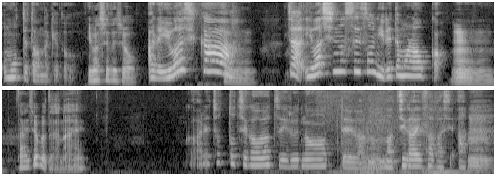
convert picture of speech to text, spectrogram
思ってたんだけど。イワシでしょ？あれイワシか、うん。じゃあイワシの水槽に入れてもらおうか。うんうん。大丈夫じゃないあれちょっと違うやついるなーってあの、うん。間違い探し。あ、うん。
